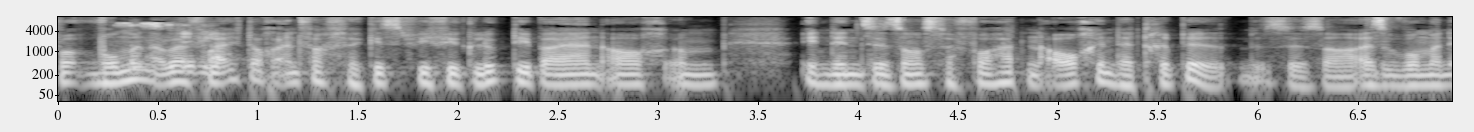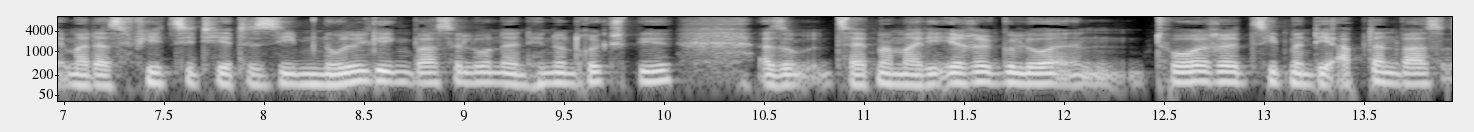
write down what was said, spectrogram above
Wo, wo man aber vielleicht auch einfach vergisst, wie viel Glück die Bayern auch ähm, in den Saisons davor hatten, auch in der Trippelsaison. Also wo man immer das viel zitierte 7-0 gegen Barcelona in Hin- und Rückspiel. Also zählt man mal die irregulären Tore, zieht man die ab, dann war es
